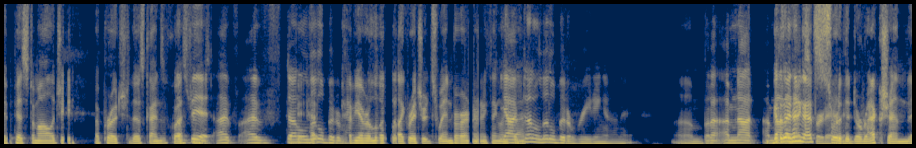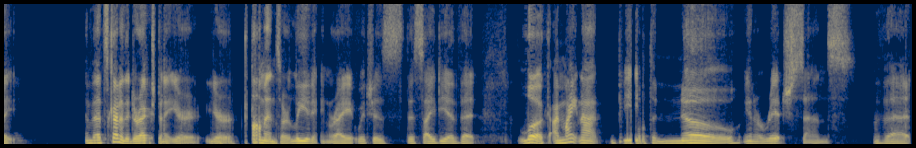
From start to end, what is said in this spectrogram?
epistemology approach to those kinds of questions? a bit. I've i've done you- a little bit of have you ever looked at like richard swinburne or anything like yeah that? Yeah, i've done a little bit of reading on it um, but I, i'm not i'm because not I think that's at sort of the direction that and that's kind of the direction that your your comments are leading, right? Which is this idea that look, I might not be able to know in a rich sense that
